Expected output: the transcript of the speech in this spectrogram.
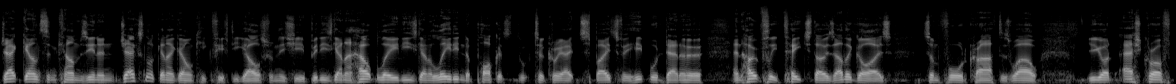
Jack Gunston comes in, and Jack's not going to go and kick 50 goals from this year, but he's going to help lead. He's going to lead into pockets to, to create space for Hipwood, Daniher, and hopefully teach those other guys some forward craft as well. You got Ashcroft.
